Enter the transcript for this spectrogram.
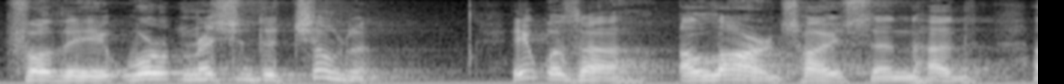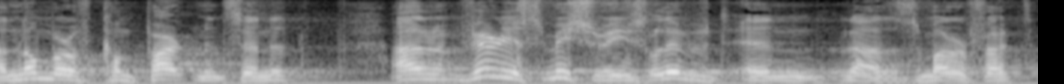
for the World Mission to Children. It was a, a large house and had a number of compartments in it, and various missionaries lived in that. As a matter of fact,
